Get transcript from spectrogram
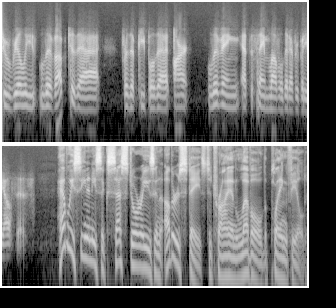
to really live up to that for the people that aren't living at the same level that everybody else is. Have we seen any success stories in other states to try and level the playing field?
